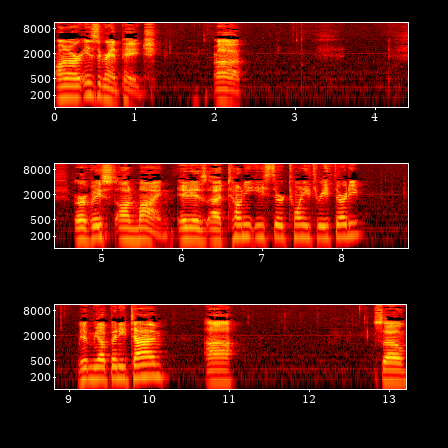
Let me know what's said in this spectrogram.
on our Instagram page. Uh, or at least on mine. It is uh, Tony Easter 2330. Hit me up anytime. Uh, so,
